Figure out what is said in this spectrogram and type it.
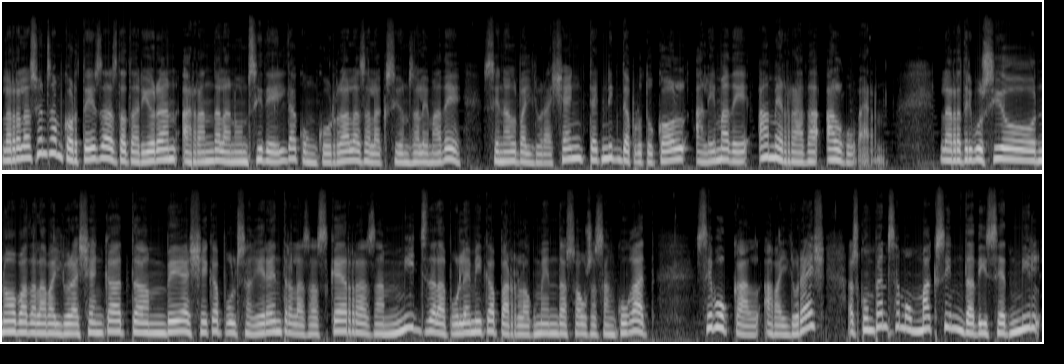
Les relacions amb Cortés es deterioren arran de l'anunci d'ell de concórrer a les eleccions a l'EMAD, sent el valldoreixenc tècnic de protocol a l'EMAD amb Errada al govern. La retribució nova de la Valldoreixenca també aixeca polseguera entre les esquerres enmig de la polèmica per l'augment de sous a Sant Cugat. Ser vocal a Valldoreix es compensa amb un màxim de 17.000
